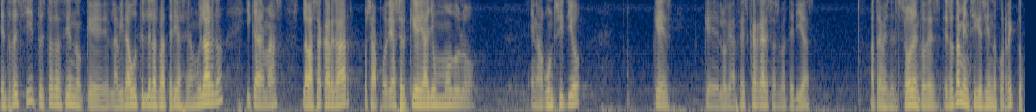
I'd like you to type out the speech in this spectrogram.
Y entonces, sí, tú estás haciendo que la vida útil de las baterías sea muy larga y que además la vas a cargar. O sea, podría ser que haya un módulo en algún sitio que, que lo que hace es cargar esas baterías a través del sol. Entonces, eso también sigue siendo correcto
